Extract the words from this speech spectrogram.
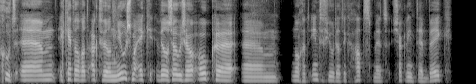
Goed, um, ik heb wel wat actueel nieuws, maar ik wil sowieso ook uh, um, nog het interview dat ik had met Jacqueline Terbeek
